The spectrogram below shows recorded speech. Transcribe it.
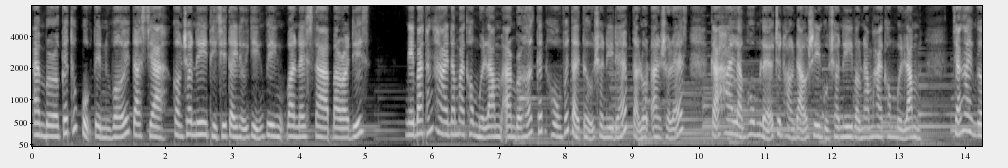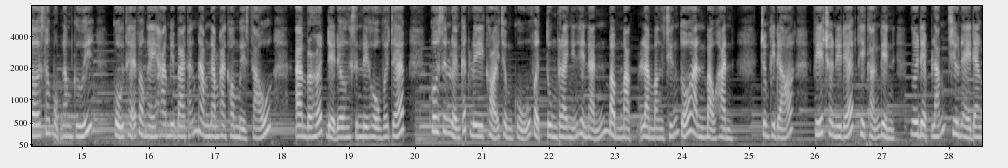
Amber kết thúc cuộc tình với Tasha, còn Johnny thì chia tay nữ diễn viên Vanessa Paradis. Ngày 3 tháng 2 năm 2015, Amber Heard kết hôn với tài tử Johnny Depp tại Los Angeles. Cả hai làm hôn lễ trên hòn đảo riêng của Johnny vào năm 2015. Chẳng ai ngờ sau một năm cưới, cụ thể vào ngày 23 tháng 5 năm 2016, Amber Heard đệ đơn xin ly hôn với Depp. Cô xin lệnh cách ly khỏi chồng cũ và tung ra những hình ảnh bầm mặt làm bằng chứng tố anh bạo hành. Trong khi đó, phía Johnny Depp thì khẳng định người đẹp lắm chiêu này đang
